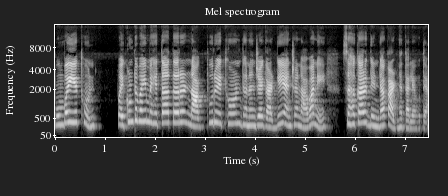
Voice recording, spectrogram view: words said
मुंबई येथून वैकुंठभाई मेहता तर नागपूर येथून धनंजय गाडगे यांच्या नावाने सहकार दिंड्या काढण्यात आल्या होत्या.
